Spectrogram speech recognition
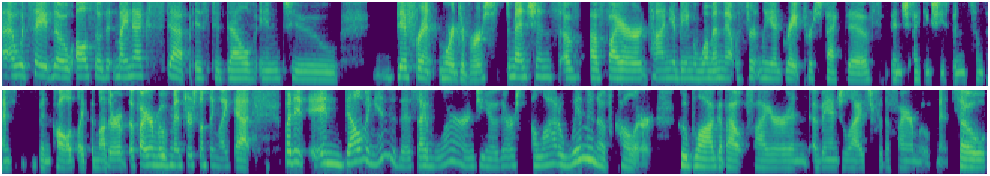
I would say, though, also that my next step is to delve into different, more diverse dimensions of, of fire. Tanya being a woman, that was certainly a great perspective. And she, I think she's been sometimes been called like the mother of the fire movement or something like that. But it, in delving into this, I've learned, you know, there's a lot of women of color who blog about fire and evangelize for the fire movement. So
